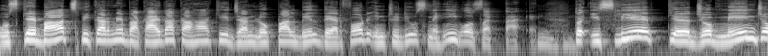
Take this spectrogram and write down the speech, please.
उसके बाद स्पीकर ने बाकायदा कहा कि जन लोकपाल बिल देयरफॉर इंट्रोड्यूस नहीं हो सकता है। तो इसलिए जो मेन जो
